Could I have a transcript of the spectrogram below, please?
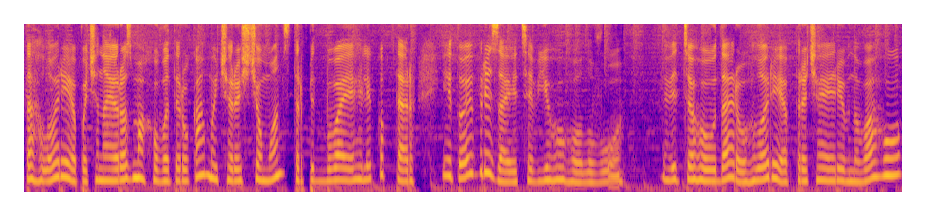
Та Глорія починає розмахувати руками, через що монстр підбиває гелікоптер, і той врізається в його голову. Від цього удару Глорія втрачає рівновагу,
